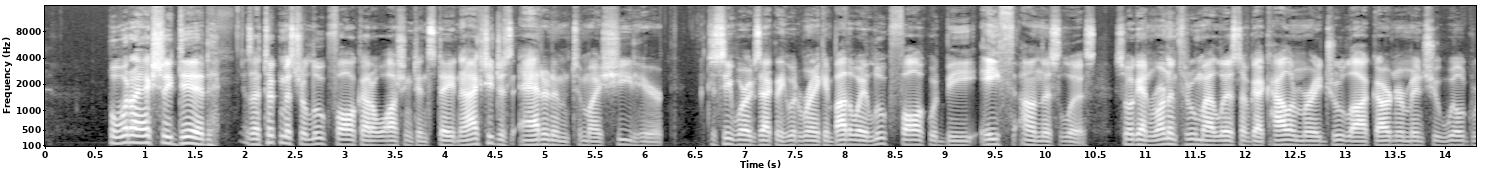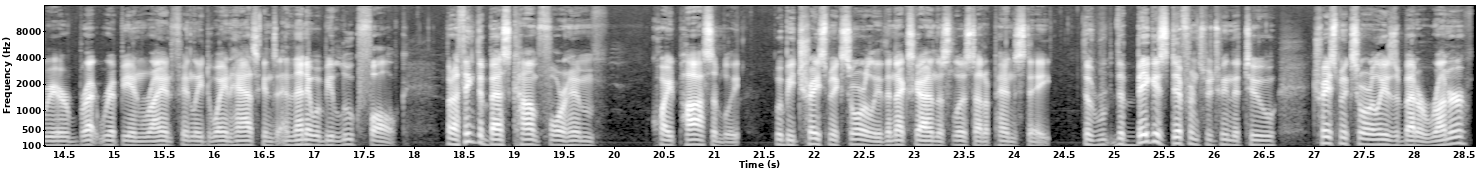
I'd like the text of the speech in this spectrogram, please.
But what I actually did is I took Mr. Luke Falk out of Washington State and I actually just added him to my sheet here to see where exactly he would rank. And by the way, Luke Falk would be eighth on this list. So again, running through my list, I've got Kyler Murray, Drew Lock, Gardner Minshew, Will Grier, Brett Rypien, Ryan Finley, Dwayne Haskins, and then it would be Luke Falk. But I think the best comp for him, quite possibly, would be Trace McSorley, the next guy on this list out of Penn State. The, the biggest difference between the two, Trace McSorley is a better runner.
